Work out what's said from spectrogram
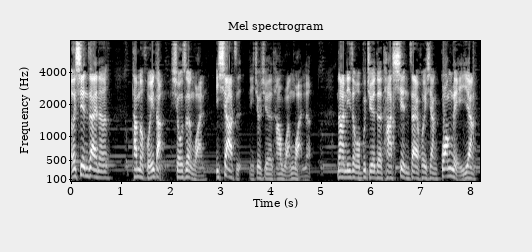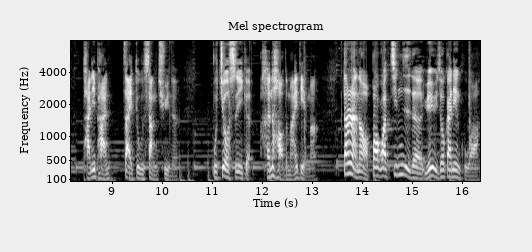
而现在呢，他们回档修正完，一下子你就觉得它玩完了。那你怎么不觉得它现在会像光磊一样盘一盘再度上去呢？不就是一个很好的买点吗？当然哦，包括今日的元宇宙概念股啊，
